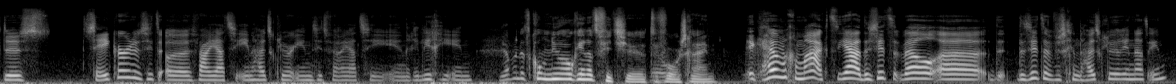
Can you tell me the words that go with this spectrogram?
Dus zeker, er zit variatie in huidskleur in, er zit variatie in religie in. Ja, maar dat komt nu ook in het fietsje tevoorschijn. Ik heb hem gemaakt. Ja, er zit wel, er zitten verschillende huidskleuren inderdaad in.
